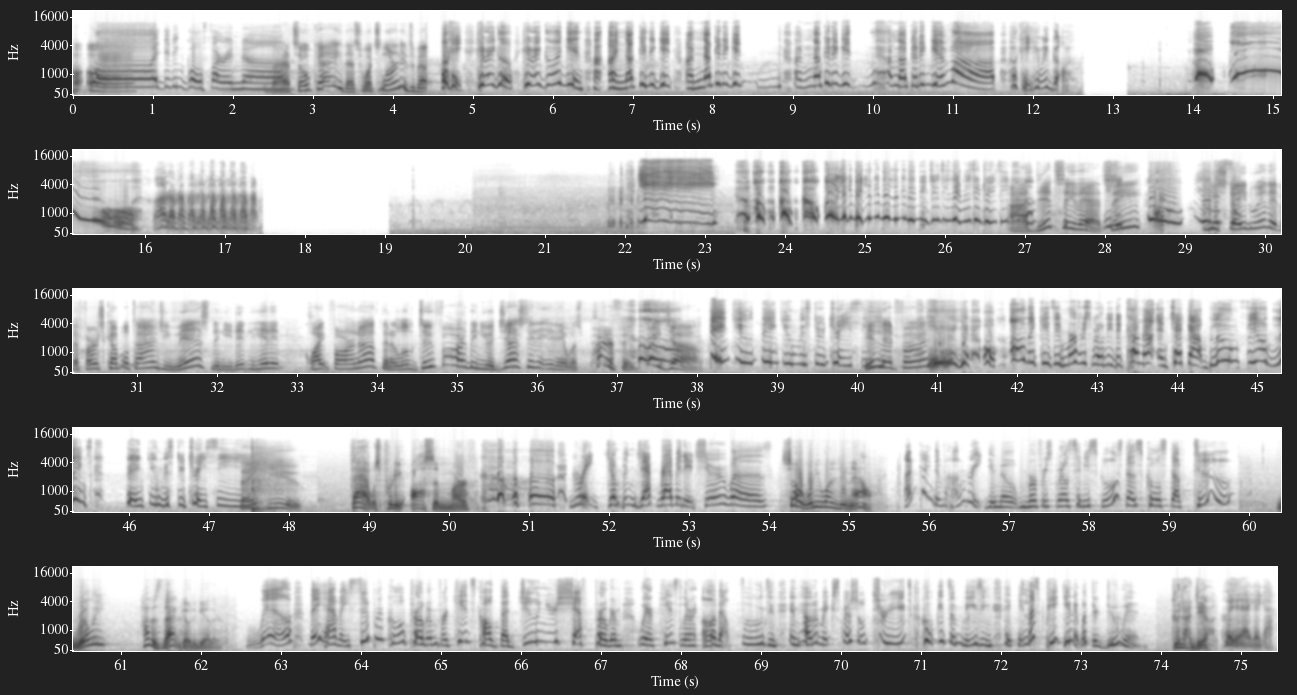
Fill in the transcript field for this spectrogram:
Uh-oh. Oh, I didn't go far enough. That's okay. That's what learning's about. Okay, here I go. Here I go again. I- I'm not gonna get. I'm not gonna get. I'm not gonna get. I'm not gonna give up. Okay, here we go. Oh! Yay! Oh, oh, oh, oh, look at that, look at that, look at that. Did you see that, Mr. Tracy? I did see that. You See? Oh, yeah, You that's so- stayed with it the first couple times. You missed, then you didn't hit it quite far enough, then a little too far, then you adjusted it, and it was perfect. Oh, Great job. Thank you, thank you, Mr. Tracy. Isn't that fun? Yeah, yeah. Oh, all the kids in Murfreesboro need to come out and check out Bloomfield Links. Thank you, Mr. Tracy. Thank you. That was pretty awesome, Murph. Great jumping jackrabbit, it sure was. So, what do you want to do now? I'm kind of hungry. You know, Murfreesboro City Schools does cool stuff too. Really? How does that go together? Well, they have a super cool program for kids called the Junior Chef Program, where kids learn all about foods and, and how to make special treats. Oh, it's amazing. Hey, hey, let's peek in at what they're doing. Good idea. Oh, yeah, yeah, yeah.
